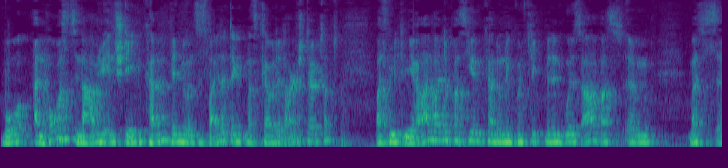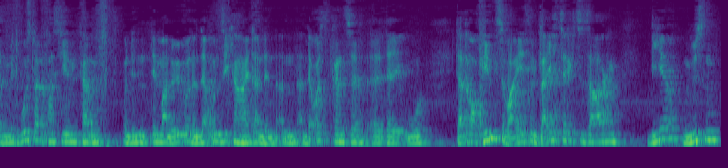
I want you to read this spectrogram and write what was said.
wo ein Horrorszenario entstehen kann, wenn wir uns das weiterdenken, was Claudia dargestellt hat, was mit dem Iran weiter passieren kann und den Konflikt mit den USA, was ähm, was äh, mit Russland passieren kann und den, den Manövern und der Unsicherheit an, den, an, an der Ostgrenze äh, der EU, darauf hinzuweisen und gleichzeitig zu sagen, wir müssen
